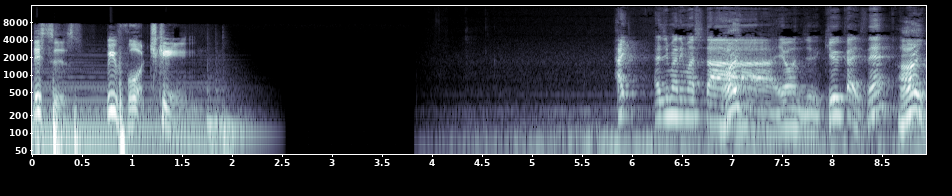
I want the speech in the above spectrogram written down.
This is Before Chicken. はい始まりました、は49回ですね。はい、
